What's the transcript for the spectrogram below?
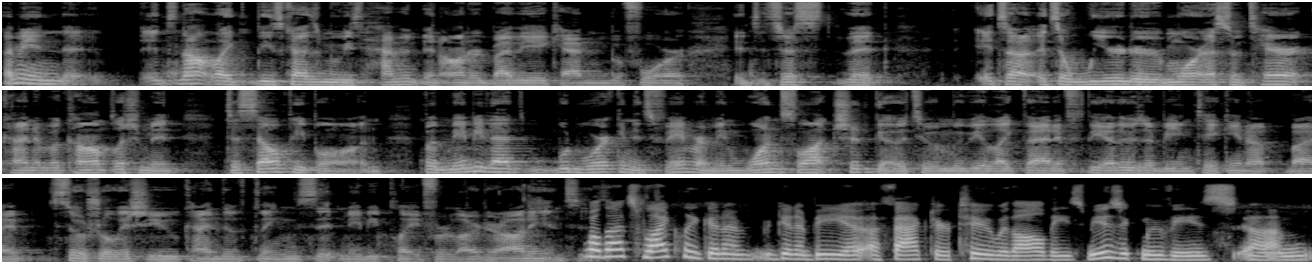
I mean, it's not like these kinds of movies haven't been honored by the Academy before. It's just that it's a it's a weirder, more esoteric kind of accomplishment to sell people on. But maybe that would work in its favor. I mean, one slot should go to a movie like that if the others are being taken up by social issue kind of things that maybe play for larger audiences. Well, that's likely going to going to be a, a, factor too with all these music movies um,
